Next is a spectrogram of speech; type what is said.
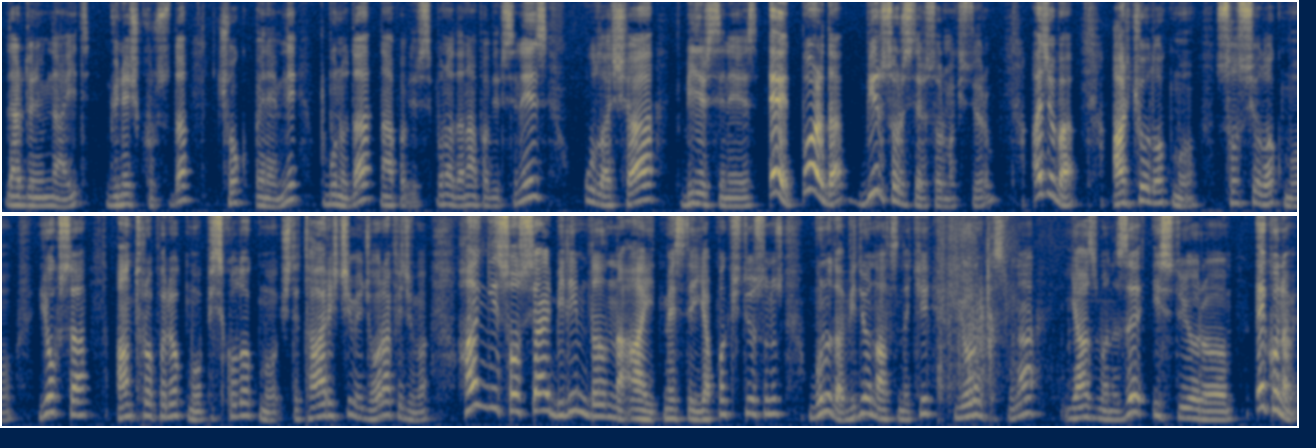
Hititler dönemine ait güneş kursu da çok önemli. Bunu da ne yapabilirsiniz? Buna da ne yapabilirsiniz? Ulaşabilirsiniz. Evet bu arada bir soru sizlere sormak istiyorum. Acaba arkeolog mu, sosyolog mu, yoksa antropolog mu, psikolog mu, işte tarihçi mi, coğrafyacı mı? Hangi sosyal bilim dalına ait mesleği yapmak istiyorsunuz? Bunu da videonun altındaki yorum kısmına yazmanızı istiyorum. Ekonomi.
